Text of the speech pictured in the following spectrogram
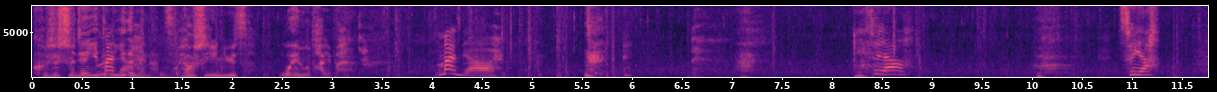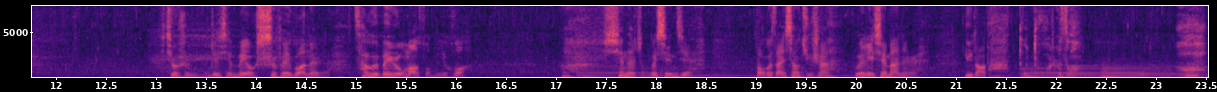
可是世间一等一的美男子。我要是一女子，我也如他一般。慢点儿。崔阳，崔阳，就是你们这些没有是非观的人，才会被容貌所迷惑。啊，现在整个仙界，包括咱香曲山位列仙班的人，遇到他都躲着走。哦，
